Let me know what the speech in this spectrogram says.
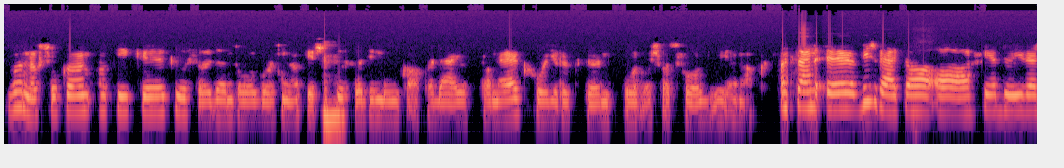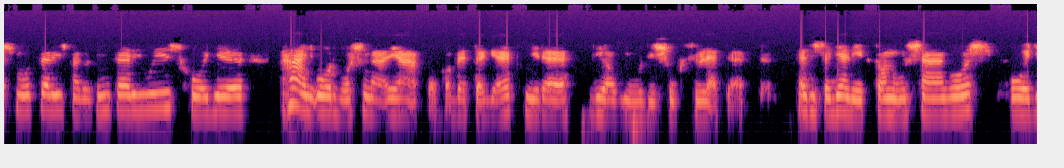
vannak sokan, akik külföldön dolgoznak, és a mhm. külföldi munka akadályozta meg, hogy rögtön orvoshoz forduljanak. Aztán vizsgálta a kérdőíves módszer is, meg az interjú is, hogy hány orvosnál jártak a betegek, mire diagnózisuk született. Ez is egy elég tanulságos, hogy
